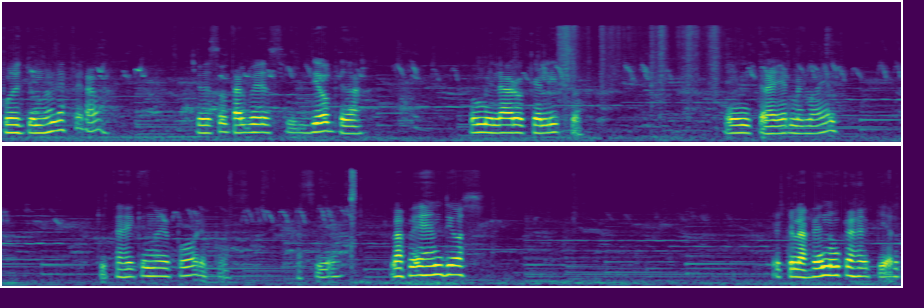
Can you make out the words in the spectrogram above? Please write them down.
Pues yo no lo esperaba. Yo eso tal vez Dios me da un milagro que él hizo en traérmelo a él. Quizás aquí no hay pobre, pues así es. La fe es en Dios. Es que la fe nunca se pierde.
